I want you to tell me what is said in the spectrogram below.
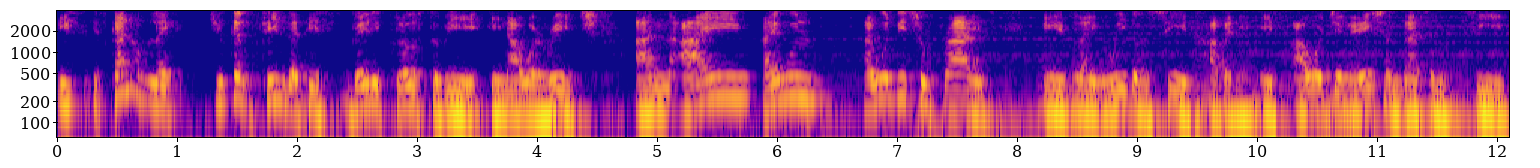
it's, it's kind of like you can feel that it's very close to be in our reach. And I I will I will be surprised if like we don't see it happening. If our generation doesn't see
